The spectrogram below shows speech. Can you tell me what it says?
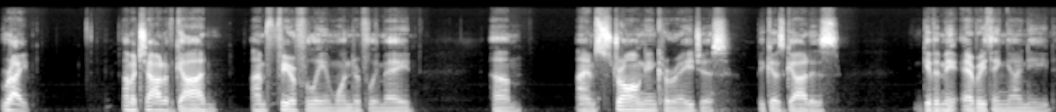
Right. I'm a child of God. I'm fearfully and wonderfully made. Um, I am strong and courageous because God has given me everything I need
